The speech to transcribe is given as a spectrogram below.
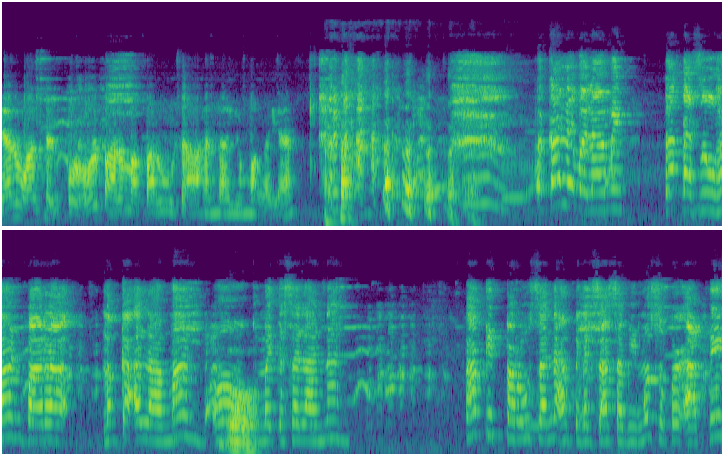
yan once and for all para maparusahan na yung mga yan? Akala ba namin kakasuhan para magkaalaman? Oh, Oo. kung may kasalanan. Bakit parusa na ang pinagsasabi mo, super ate?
